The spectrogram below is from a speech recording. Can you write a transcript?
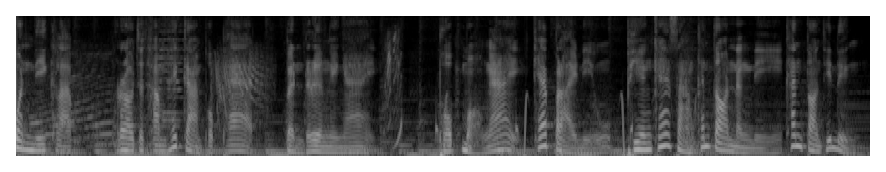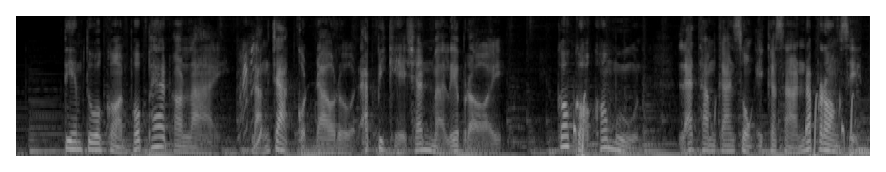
วันนี้ครับ เราจะทำให้การพบแพทย์เป็นเรื่องง่าย ๆ พบหมอง่าย แค่ปลายนิ้ว เพียงแค่ 3 ขั้นตอนดังนี้ ขั้นตอนที่ 1 เตรียมตัวก่อนพบแพทย์ออนไลน์ หลังจากกดดาวน์โหลดแอปพลิเคชันมาเรียบร้อย ก็กรอกข้อมูล และทำการส่งเอกสารรับรองสิทธิ์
